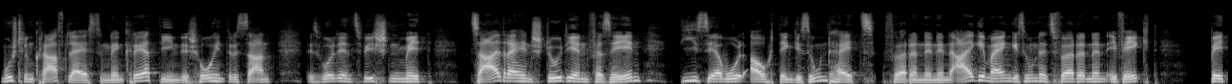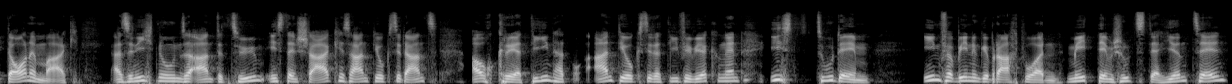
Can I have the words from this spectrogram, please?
Muskel- und Kraftleistung. Denn Kreatin, das ist hochinteressant. Das wurde inzwischen mit zahlreichen Studien versehen, die sehr wohl auch den gesundheitsfördernden, den allgemein gesundheitsfördernden Effekt betonen mag. Also nicht nur unser Anthozym ist ein starkes Antioxidant, auch Kreatin hat antioxidative Wirkungen, ist zudem in Verbindung gebracht worden mit dem Schutz der Hirnzellen,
